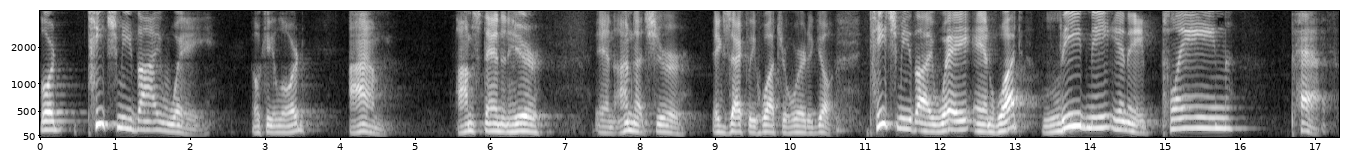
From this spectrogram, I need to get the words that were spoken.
Lord, teach me thy way. Okay, Lord, I'm I'm standing here and I'm not sure exactly what or where to go. Teach me thy way and what? Lead me in a plain path.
